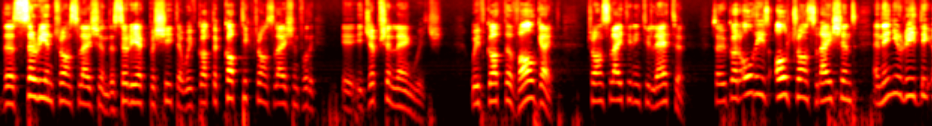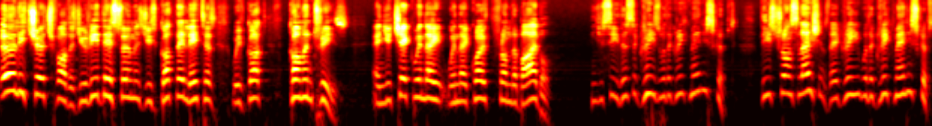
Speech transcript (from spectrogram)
the Syrian translation, the Syriac Peshitta. We've got the Coptic translation for the uh, Egyptian language. We've got the Vulgate translated into Latin. So you've got all these old translations, and then you read the early church fathers. You read their sermons, you've got their letters, we've got commentaries, and you check when they when they quote from the Bible, and you see this agrees with the Greek manuscript. These translations they agree with the Greek manuscripts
